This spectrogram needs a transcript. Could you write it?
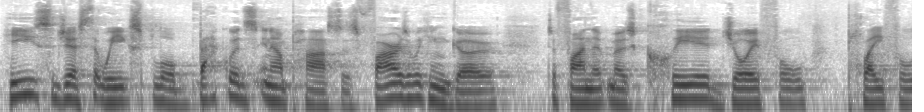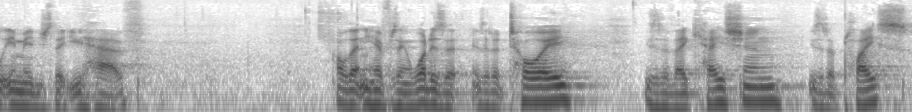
he suggests that we explore backwards in our past as far as we can go to find the most clear, joyful, playful image that you have. Hold that in your head for a second. What is it? Is it a toy? Is it a vacation? Is it a place?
